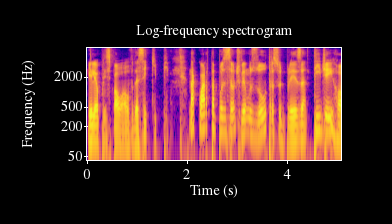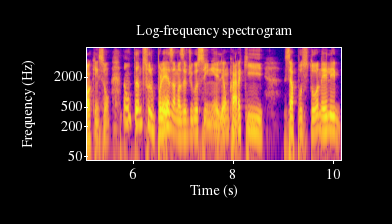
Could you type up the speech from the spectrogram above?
ele é o principal alvo dessa equipe. Na quarta posição tivemos outra surpresa, TJ Hawkinson. Não tanto surpresa, mas eu digo assim, ele é um cara que se apostou nele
